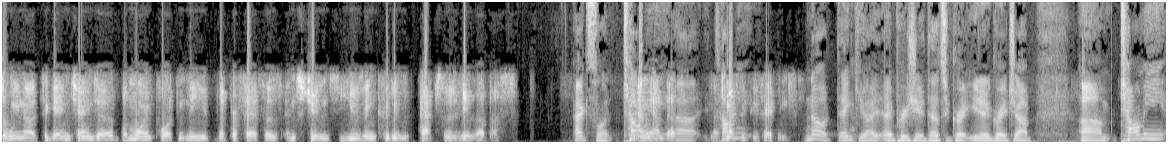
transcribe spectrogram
So we know it's a game changer, but more importantly, the professors and students using Kudu absolutely love us. Excellent. Tell yeah, me, that's, uh, that's tell me. seconds. No, thank you. I, I appreciate it. That's a great. You did a great job. Um, tell me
